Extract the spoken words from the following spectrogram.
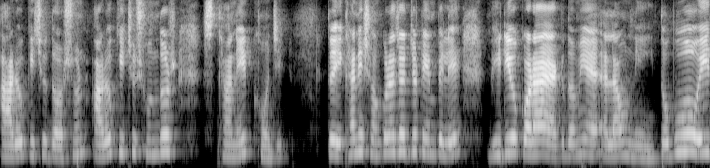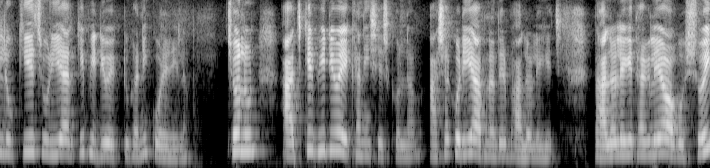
আরও কিছু দর্শন, আরও কিছু সুন্দর স্থানের খোঁজে। তো এখানে শঙ্করাচার্য টেম্পেলে ভিডিও করা একদমই অ্যালাউ নেই। তবুও ওই লুকিয়ে চুরিয়ে আর কি ভিডিও একটুখানি করে নিলাম। চলুন, আজকের ভিডিও এখানেই শেষ করলাম। আশা করি আপনাদের ভালো লেগেছে। ভালো লেগে থাকলে অবশ্যই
